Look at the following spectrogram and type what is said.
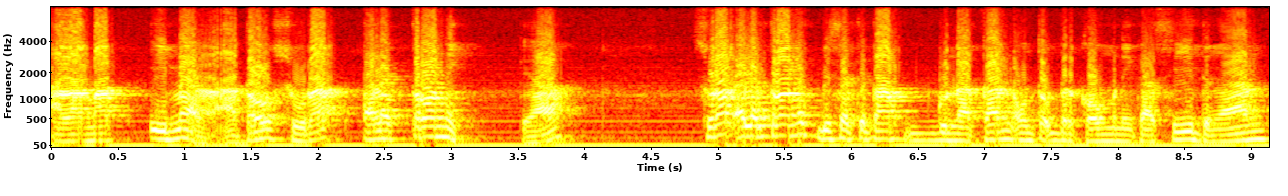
alamat email atau surat elektronik ya. Surat elektronik bisa kita gunakan untuk berkomunikasi dengan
